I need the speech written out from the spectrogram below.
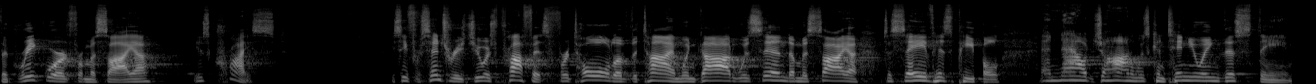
The Greek word for Messiah is Christ. You see, for centuries, Jewish prophets foretold of the time when God would send a Messiah to save his people. And now John was continuing this theme.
